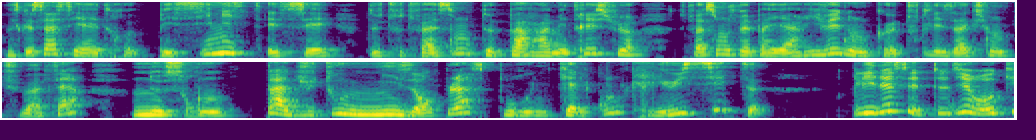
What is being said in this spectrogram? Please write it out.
Parce que ça, c'est être pessimiste et c'est de toute façon te paramétrer sur façon, je vais pas y arriver, donc euh, toutes les actions que tu vas faire ne seront pas du tout mises en place pour une quelconque réussite. L'idée, c'est de te dire, ok,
